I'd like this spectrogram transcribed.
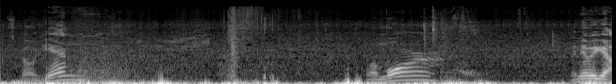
Let's go again. One more. And there we go.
